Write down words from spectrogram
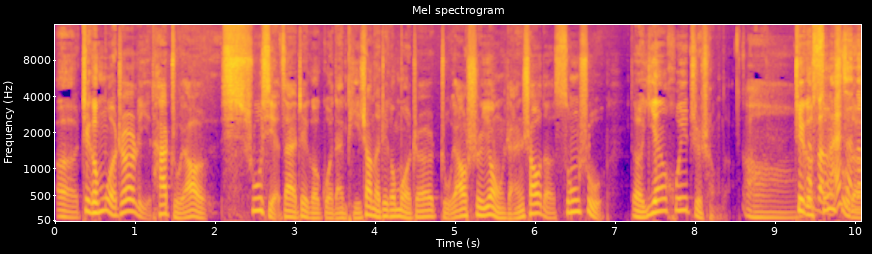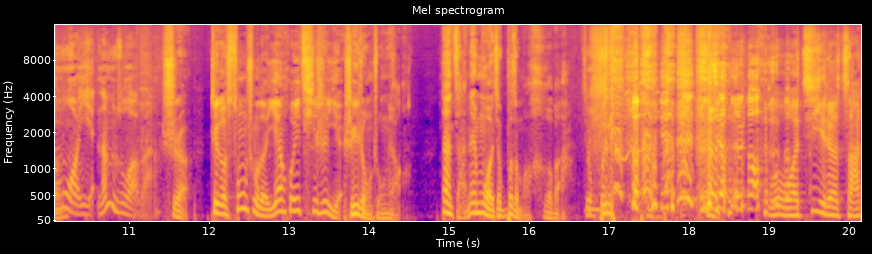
呃，这个墨汁儿里，它主要书写在这个果丹皮上的这个墨汁儿，主要是用燃烧的松树的烟灰制成的。哦，这个那本来咱的松树的墨也那么做吧？是这个松树的烟灰，其实也是一种中药，但咱那墨就不怎么喝吧，就不应 我我记着咱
